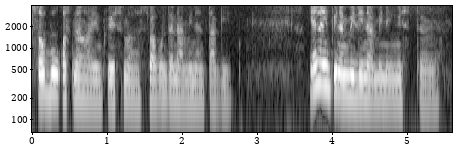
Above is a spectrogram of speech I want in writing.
So, bukas na nga yung Christmas. Papunta namin ng Tagig. Yan lang yung pinamili namin ng Mr.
